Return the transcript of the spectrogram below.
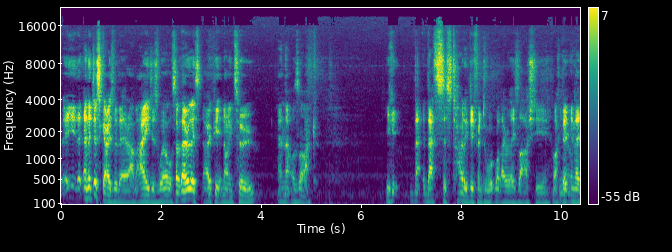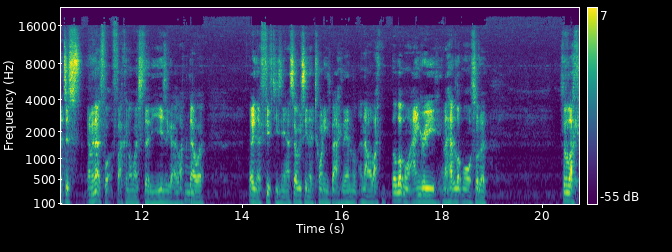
it- and it just goes with their um age as well. So they released Opiate in '92, and that was like, you could, that that's just totally different to what, what they released last year. Like, they, Yeah, and they just, I mean, that's what fucking almost thirty years ago. Like they Mm. were they're in their fifties now, so obviously in their twenties back then, and they were like a lot more angry, and they had a lot more sort of, sort of like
